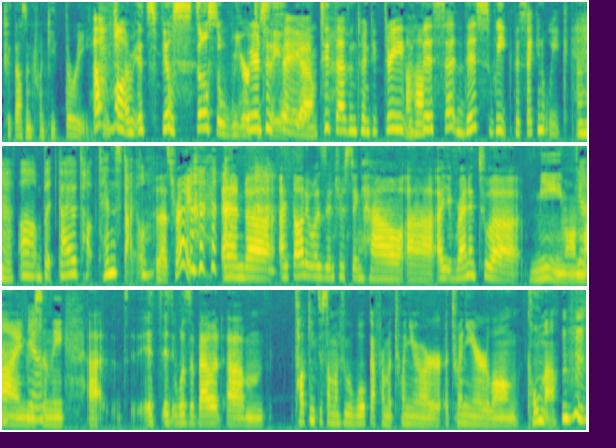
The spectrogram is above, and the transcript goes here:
2023. Which, I mean, it feels still so weird, Weird to to say, say, it. Yeah. 2023. Uh-huh. This uh, this week, the second week, Mm-hmm. uh, but Gayo top 10 style. That's right. and uh, I thought it was interesting how uh, I ran into a meme online yeah. recently. Uh, it, it was about um, talking to someone who woke up from a 20 year a 20 year long coma Mm-hmm.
